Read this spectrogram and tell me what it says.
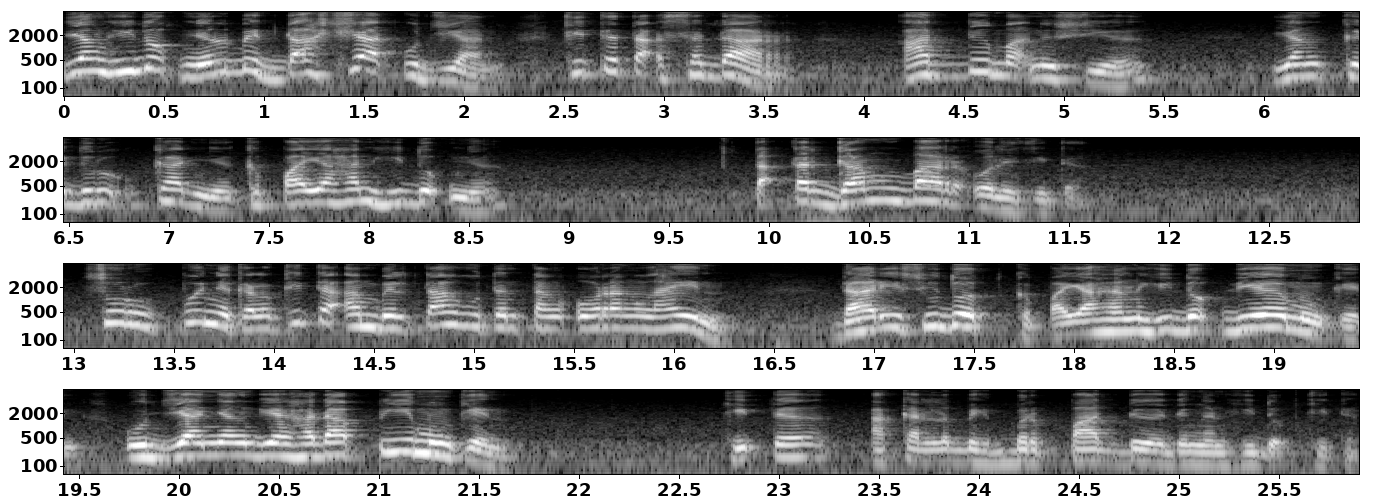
yang hidupnya lebih dahsyat ujian. Kita tak sedar ada manusia yang kedudukannya, kepayahan hidupnya tak tergambar oleh kita. Serupanya kalau kita ambil tahu tentang orang lain dari sudut kepayahan hidup dia mungkin, ujian yang dia hadapi mungkin, kita akan lebih berpada dengan hidup kita.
